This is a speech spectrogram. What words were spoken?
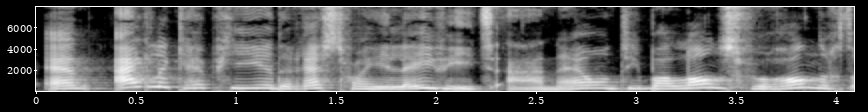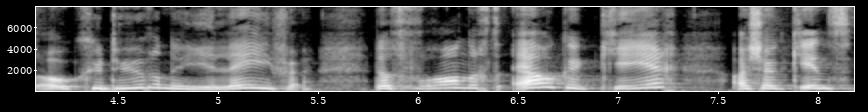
En eigenlijk heb je hier de rest van je leven iets aan, hè? want die balans verandert ook gedurende je leven. Dat verandert elke keer als jouw kind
